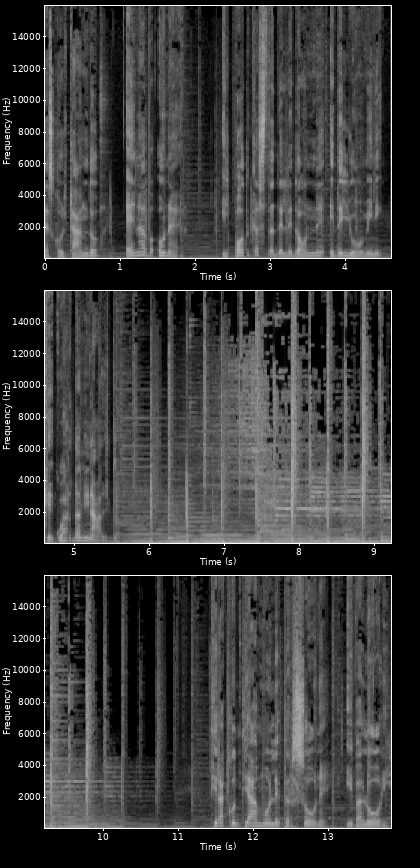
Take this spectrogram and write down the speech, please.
ascoltando Enav On Air, il podcast delle donne e degli uomini che guardano in alto. Ti raccontiamo le persone, i valori,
